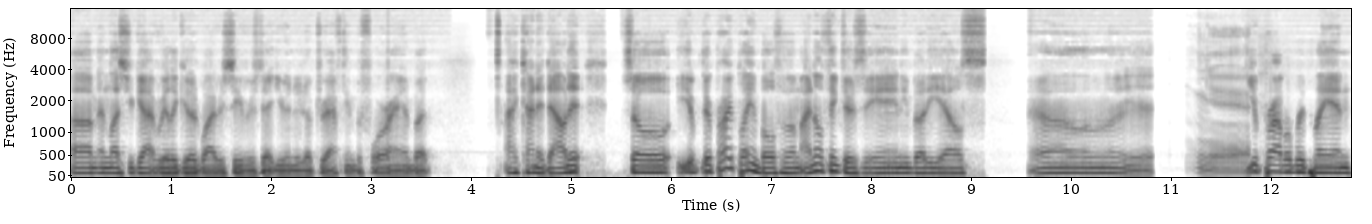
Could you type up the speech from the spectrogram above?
um, unless you got really good wide receivers that you ended up drafting beforehand. But I kind of doubt it. So you, they're probably playing both of them. I don't think there's anybody else. Uh, Yeah. you're probably playing.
